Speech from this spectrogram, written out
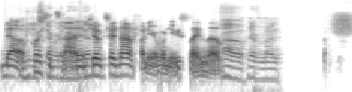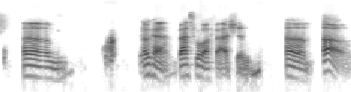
No, When of course it's not. America? Jokes are not funnier when you explain them. Oh, never mind. Um, okay, basketball fashion. Um, oh,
